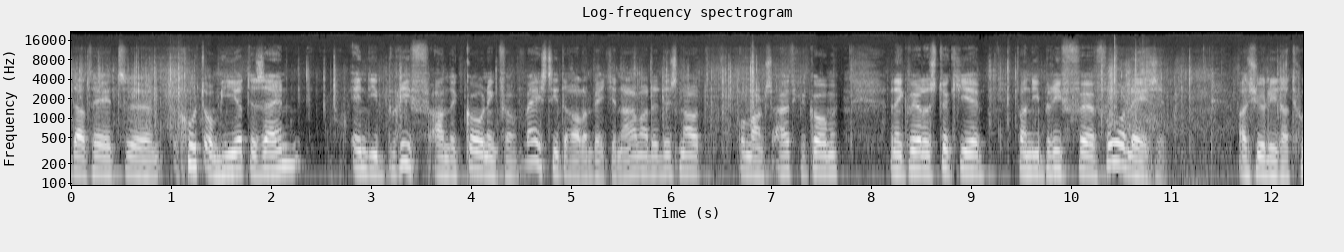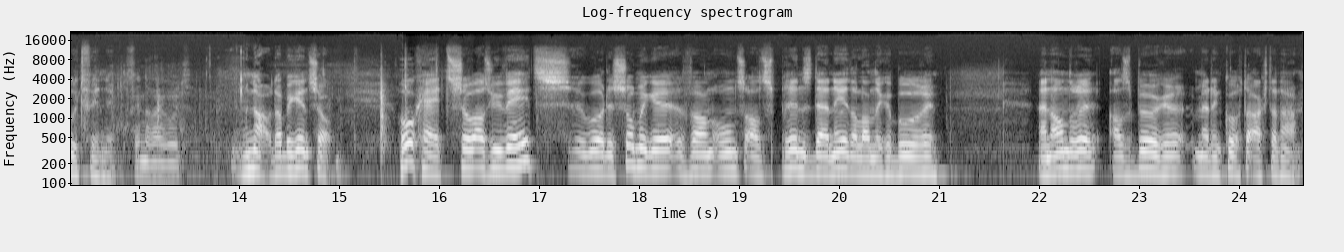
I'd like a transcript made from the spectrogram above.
Dat heet Goed om hier te zijn. In die brief aan de koning verwijst hij er al een beetje naar, maar dat is nou onlangs uitgekomen. En ik wil een stukje van die brief eh, voorlezen, als jullie dat goed vinden. Vinden wij goed. Nou, dat begint zo. Hoogheid, zoals u weet worden sommigen van ons als prins der Nederlanden geboren en anderen als burger met een korte achternaam.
